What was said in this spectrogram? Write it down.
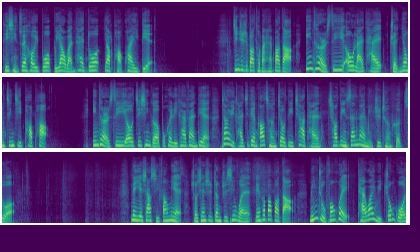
提醒最后一波不要玩太多，要跑快一点。经济日报头版还报道，英特尔 CEO 来台准用经济泡泡。英特尔 CEO 基辛格不会离开饭店，将与台积电高层就地洽谈，敲定三纳米制程合作。内页消息方面，首先是政治新闻。联合报报道，民主峰会，台湾与中国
